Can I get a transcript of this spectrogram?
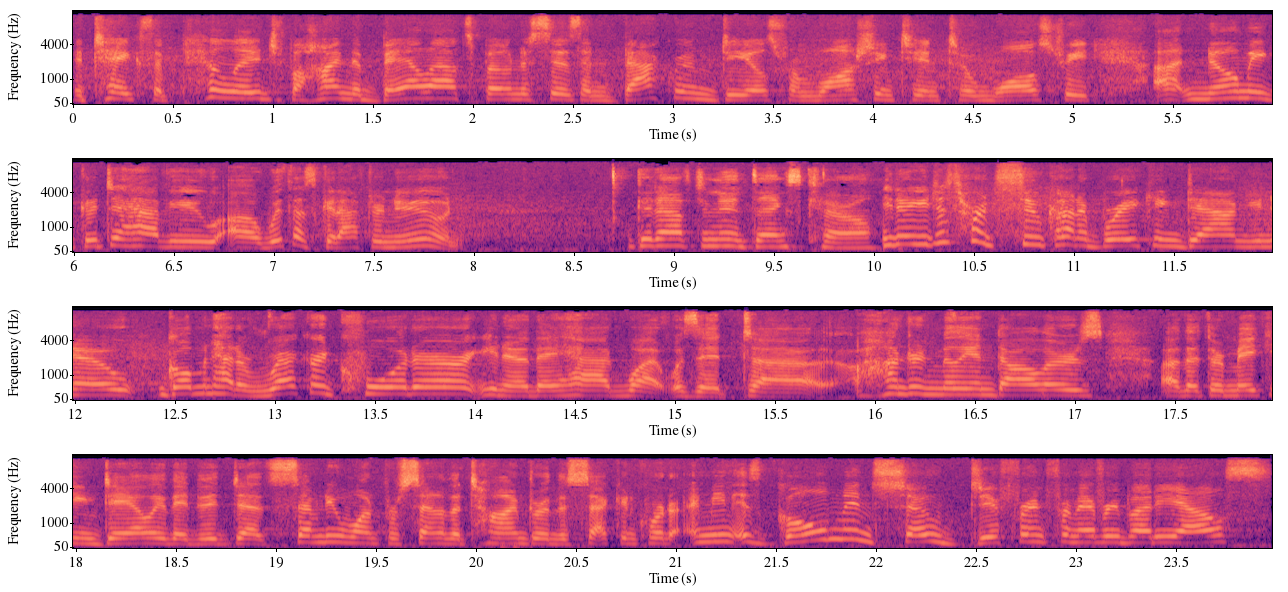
It takes a pillage behind the bailouts, bonuses, and backroom deals from Washington to Wall Street. Uh, Nomi, good to have you uh, with us. Good afternoon. Good afternoon. Thanks, Carol. You know, you just heard Sue kind of breaking down, you know, Goldman had a record quarter. You know, they had, what, was it uh, $100 million uh, that they're making daily? They did that 71% of the time during the second quarter. I mean, is Goldman so different from everybody else?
